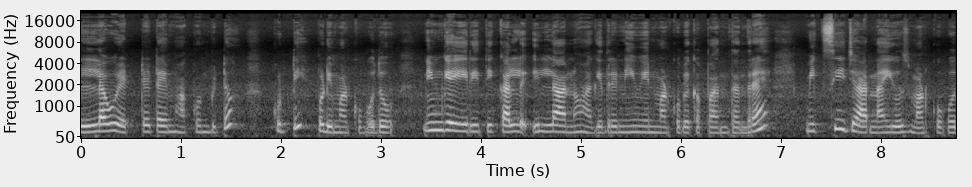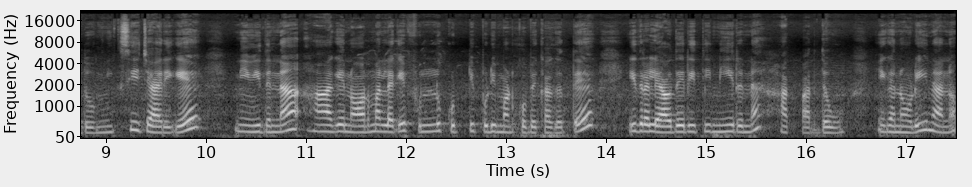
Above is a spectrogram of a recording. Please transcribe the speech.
ಎಲ್ಲವೂ ಎಟ್ ಎ ಟೈಮ್ ಹಾಕ್ಕೊಂಡ್ಬಿಟ್ಟು ಕುಟ್ಟಿ ಪುಡಿ ಮಾಡ್ಕೋಬೋದು. ನಿಮಗೆ ಈ ರೀತಿ ಕಲ್ಲು ಇಲ್ಲ ಅನ್ನೋ ಹಾಗಿದ್ರೆ ನೀವೇನು ಮಾಡ್ಕೋಬೇಕಪ್ಪ ಅಂತಂದರೆ ಮಿಕ್ಸಿ ಜಾರ್ನ ಯೂಸ್ ಮಾಡ್ಕೋಬೋದು. ಮಿಕ್ಸಿ ಜಾರಿಗೆ ನೀವು ಇದನ್ನು ಹಾಗೆ ನಾರ್ಮಲಾಗಿ ಫುಲ್ಲು ಕುಟ್ಟಿ ಪುಡಿ ಮಾಡ್ಕೋಬೇಕಾಗುತ್ತೆ. ಇದರಲ್ಲಿ ಯಾವುದೇ ರೀತಿ ನೀರನ್ನು ಹಾಕಬಾರ್ದು. ಈಗ ನೋಡಿ ನಾನು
